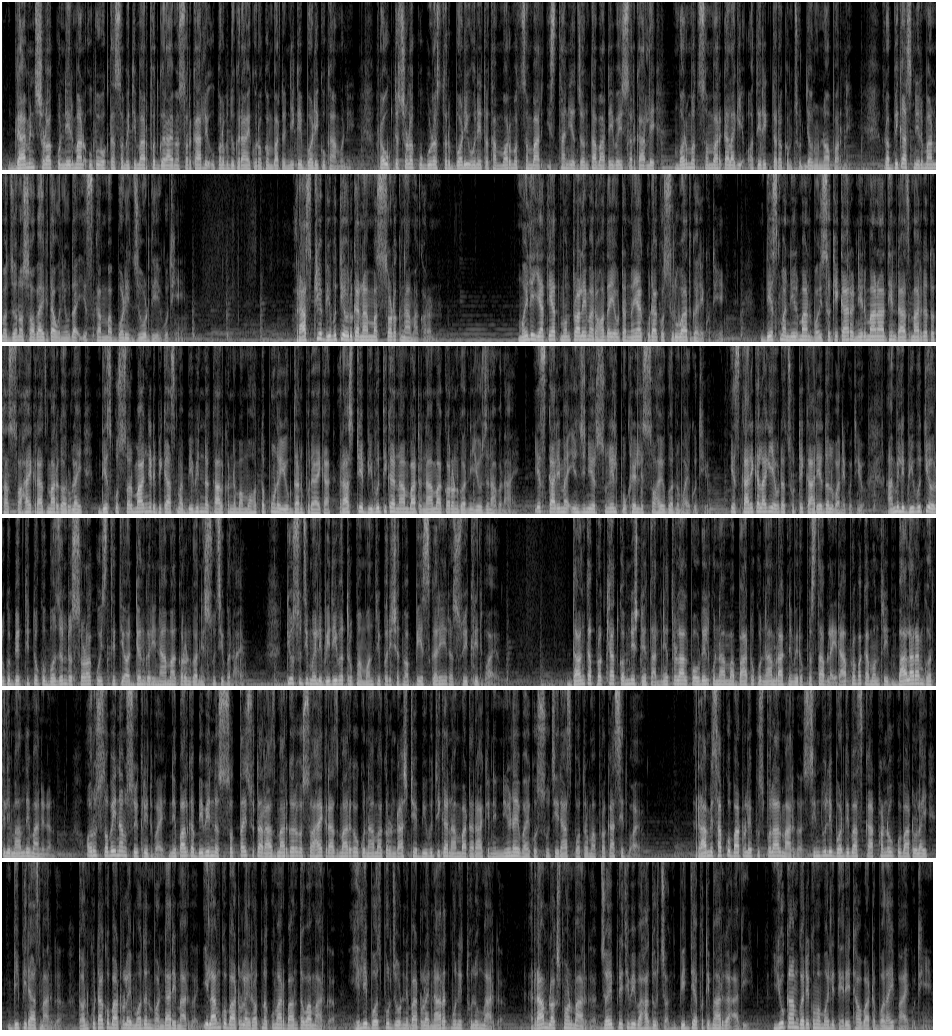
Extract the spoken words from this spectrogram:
ग्रामीण सडकको निर्माण उपभोक्ता समिति मार्फत गराएमा सरकारले उपलब्ध गराएको रकमबाट निकै बढीको काम हुने र उक्त सडकको गुणस्तर बढी हुने तथा मर्मत सम्भार स्थानीय जनताबाटै भई सरकारले मर्मत सम्भारका लागि अतिरिक्त रकम छुट्याउनु नपर्ने र विकास निर्माणमा जनसहभागिता हुने हुँदा यस काममा बढी जोड दिएको थिएँ। राष्ट्रिय विभूतिहरूका नाममा सडक नामाकरण। मैले यातायात मन्त्रालयमा रहँदा एउटा नयाँ कुराको सुरुवात गरेको थिएँ। देशमा निर्माण भइसकेका र निर्माणाधीन राजमार्ग तथा सहायक राजमार्गहरूलाई देशको सर्वाङ्गीण विकासमा विभिन्न कालखण्डमा महत्त्वपूर्ण योगदान पुर्याएका राष्ट्रिय विभूतिका नामबाट नामाकरण गर्ने योजना बनाए। यस कार्यमा इन्जिनियर सुनिल पोखरेलले सहयोग गर्नुभएको थियो। यस कार्यका लागि एउटा छुट्टै कार्यदल बनेको थियो। हामीले विभूतिहरूको व्यक्तित्वको वजन र सडकको स्थिति अध्ययन गरी नामाकरण गर्ने सूची बनायौँ। त्यो सूची मैले विधिवत रूपमा मन्त्री परिषदमा पेश गरेँ र स्वीकृत भयो। दाङका प्रख्यात कम्युनिस्ट नेता नेत्रलाल पौडेलको नाममा बाटोको नाम राख्ने मेरो प्रस्तावलाई राप्रपाका मन्त्री बालाराम घरतीले मान्दै मानेनन्। अरू सबै नाम स्वीकृत भए नेपालका विभिन्न सत्ताइसवटा राजमार्ग र सहायक राजमार्गको नामाकरण राष्ट्रिय विभूतिका नामबाट राखिने निर्णय भएको सूची राजपत्रमा प्रकाशित भयो। रामेछापको बाटोलाई पुष्पलाल मार्ग सिन्धुली बर्दिवास काठमाडौँको बाटोलाई बिपी राजमार्ग धनकुटाको बाटोलाई मदन भण्डारी मार्ग इलामको बाटोलाई रत्नकुमार बान्तवा मार्ग हिली भोजपुर जोड्ने बाटोलाई नारदमुनि थुलुङ मार्ग। राम लक्ष्मण मार्ग जय पृथ्वी बहादुर चन्द विद्यापति मार्ग आदि। यो काम गरेकोमा मैले धेरै ठाउँबाट बधाई पाएको थिएँ।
